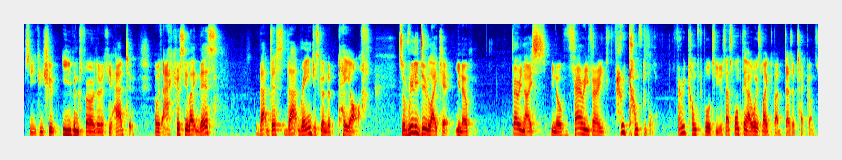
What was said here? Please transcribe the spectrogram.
so you can shoot even further if you had to. And with accuracy like this, that, dis- that range is going to pay off. So really do like it, you know, very nice, you know, very, very, very comfortable. Very comfortable to use. That's one thing I always liked about Desert Tech guns.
